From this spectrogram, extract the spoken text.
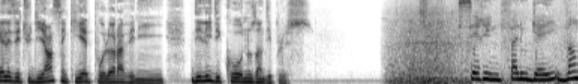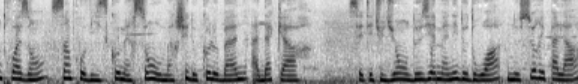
et les étudiants s'inquiètent pour leur avenir. Dili Diko nous en dit plus. Serine Falougueil, 23 ans, s'improvise commerçant au marché de Koloban à Dakar. Cet étudiant en deuxième année de droit ne serait pas là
